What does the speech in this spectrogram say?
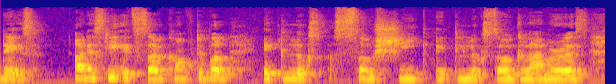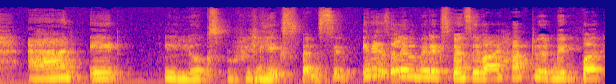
days honestly it's so comfortable. It looks so chic. It looks so glamorous. And it looks really expensive. It is a little bit expensive I have to admit but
